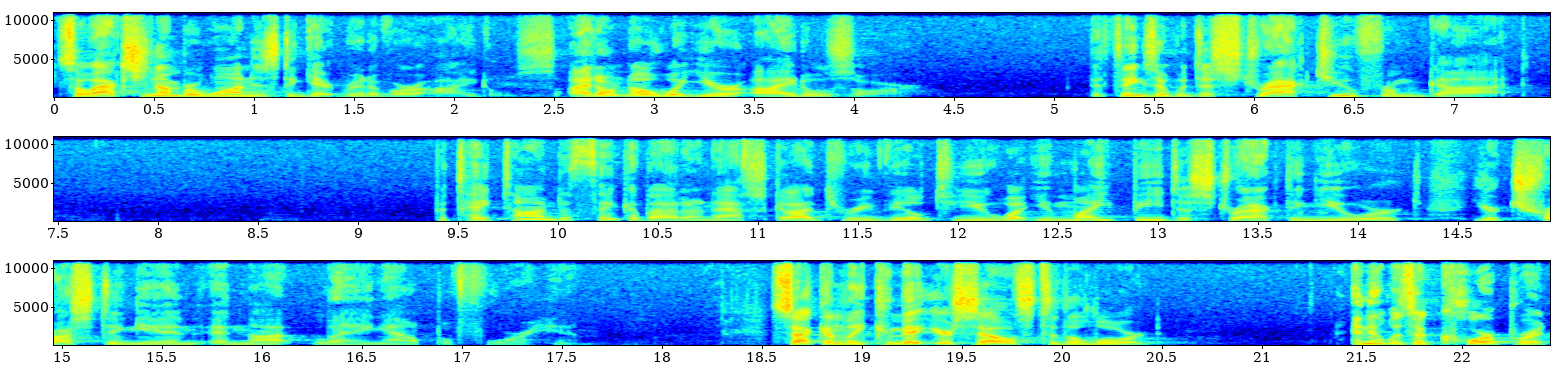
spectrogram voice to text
So, action number one is to get rid of our idols. I don't know what your idols are, the things that would distract you from God. But take time to think about it and ask God to reveal to you what you might be distracting you or you're trusting in and not laying out before Him. Secondly, commit yourselves to the Lord. And it was a corporate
